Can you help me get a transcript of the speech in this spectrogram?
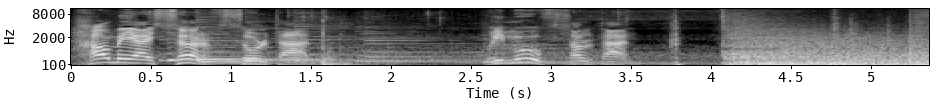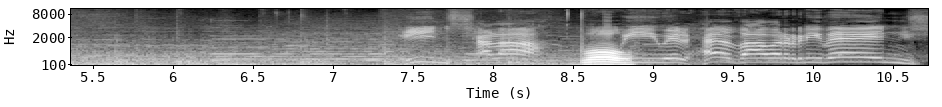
How may I serve, Sultan? We move, Sultan. Inshallah, Whoa. we will have our revenge.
